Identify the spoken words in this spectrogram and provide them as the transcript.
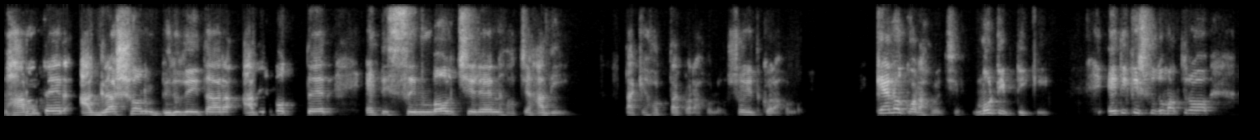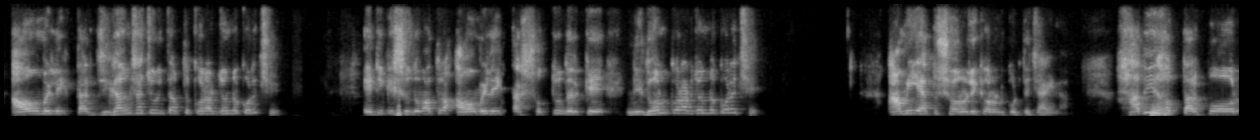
ভারতের আগ্রাসন বিরোধিতার আধিপত্যের একটি সিম্বল ছিলেন হচ্ছে হাদি। তাকে হত্যা করা হলো, শহীদ করা হলো। কেন করা হয়েছে? মোটিভটি কি? এটি কি শুধুমাত্র আওয়ামী লীগ তার জিঘাংসা চরিতার্থ করার জন্য করেছে? এটি কি শুধুমাত্র আওয়ামী লীগ তার শত্রুদেরকে নিধন করার জন্য করেছে? আমি এত সরলীকরণ করতে চাই না। হাদির হত্যার পর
